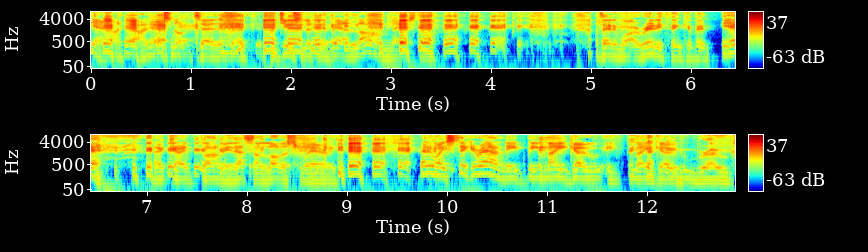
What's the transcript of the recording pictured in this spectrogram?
yeah, I, I, that's not. Uh, the producer looking a bit alarmed next door. I'll tell you what I really think of him. Yeah. Okay, blimey, that's a lot of swearing. Anyway, stick around. He, he may go. He may go rogue.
